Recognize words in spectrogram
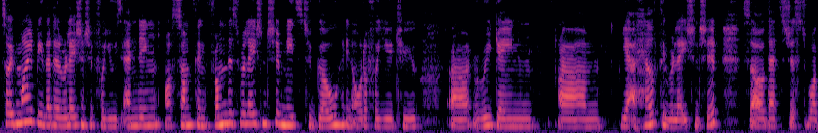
So it might be that a relationship for you is ending, or something from this relationship needs to go in order for you to uh, regain. Um, yeah, a healthy relationship. So that's just what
